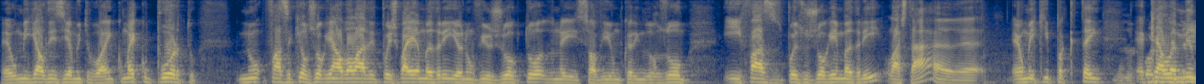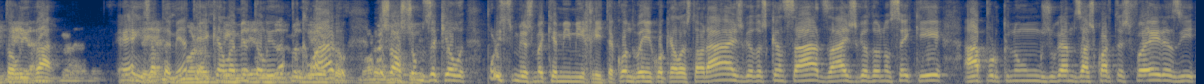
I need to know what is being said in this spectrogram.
Uh, o Miguel dizia muito bem como é que o Porto faz aquele jogo em Alvalade e depois vai a Madrid, eu não vi o jogo todo, nem só vi um bocadinho do resumo, e faz depois o jogo em Madrid, lá está, eh, é uma equipa que tem aquela mentalidade. É, exatamente, é aquela mentalidade. Claro, mas nós somos aquele. Por isso mesmo é que a mim me irrita. Quando vêm com aquela história, ah, jogadores cansados, ah, jogador não sei quê, ah, porque não jogamos às quartas-feiras e,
